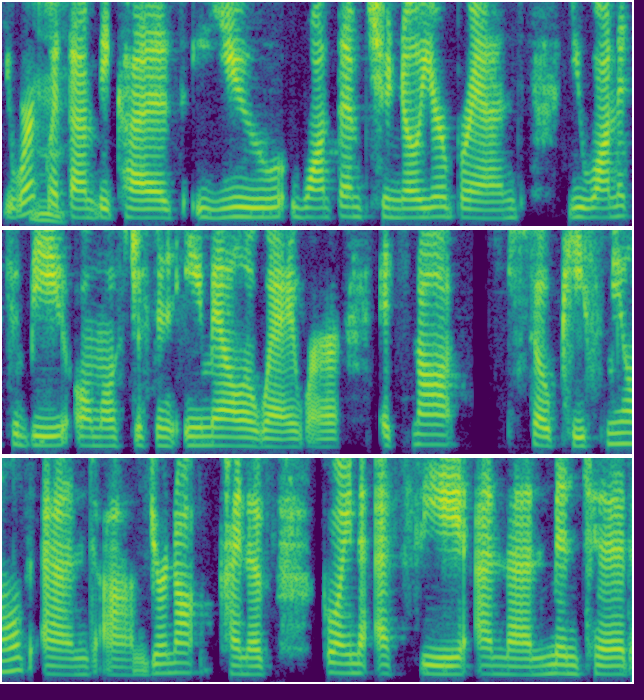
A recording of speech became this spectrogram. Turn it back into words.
You work mm. with them because you want them to know your brand. You want it to be almost just an email away where it's not so piecemealed and um, you're not kind of going to Etsy and then minted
